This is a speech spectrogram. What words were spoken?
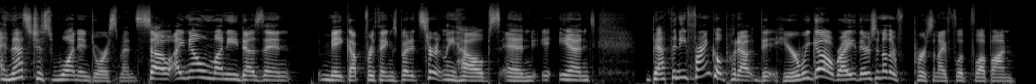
and that's just one endorsement. So I know money doesn't make up for things, but it certainly helps. And, and, Bethenny Frankel put out that here we go, right? There's another person I flip flop on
